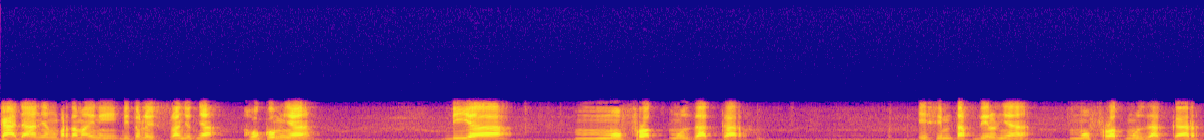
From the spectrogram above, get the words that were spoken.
Keadaan yang pertama ini ditulis. Selanjutnya hukumnya dia mufrad muzakkar isim tafdilnya mufrad muzakkar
